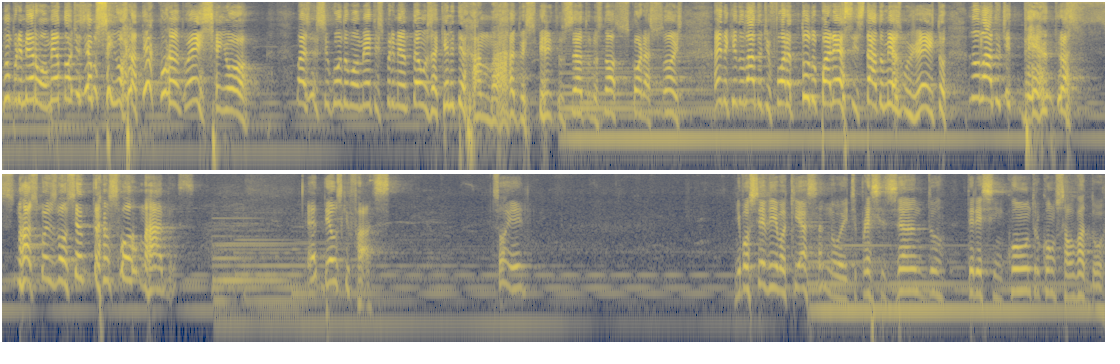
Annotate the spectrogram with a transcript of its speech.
no primeiro momento nós dizemos, Senhor, até quando, hein, Senhor? Mas no segundo momento experimentamos aquele derramado Espírito Santo nos nossos corações. Ainda que do lado de fora tudo parece estar do mesmo jeito, do lado de dentro as, as coisas vão sendo transformadas. É Deus que faz. Só Ele. E você veio aqui essa noite precisando ter esse encontro com o Salvador.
